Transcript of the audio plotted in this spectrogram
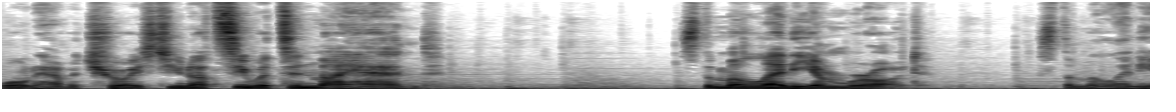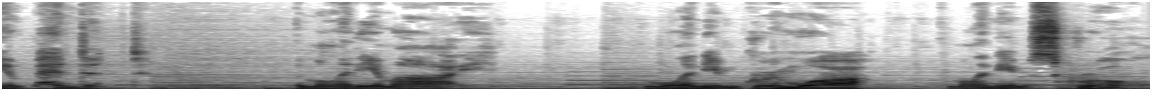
won't have a choice. Do you not see what's in my hand? It's the Millennium Rod. It's the Millennium Pendant. The Millennium Eye. The Millennium Grimoire. The Millennium Scroll.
